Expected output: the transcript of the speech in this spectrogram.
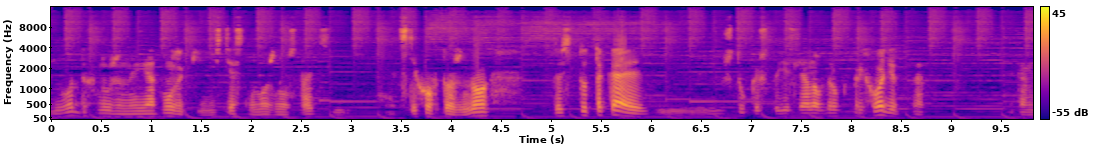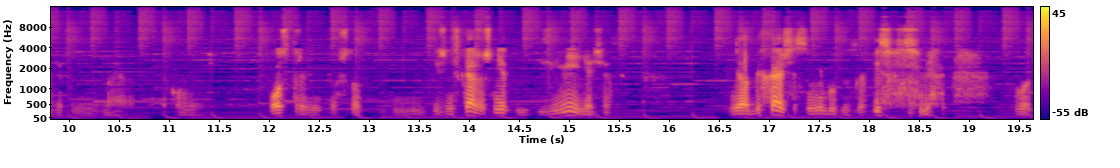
и отдых нужен, и от музыки, естественно, можно устать, и от стихов тоже. Но, то есть тут такая штука, что если оно вдруг приходит, там где-то, не знаю, на каком-нибудь острове, то что, ты же не скажешь, нет, извини, я сейчас, я отдыхаю сейчас и не буду записывать себя. Вот,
